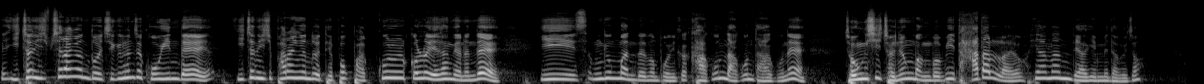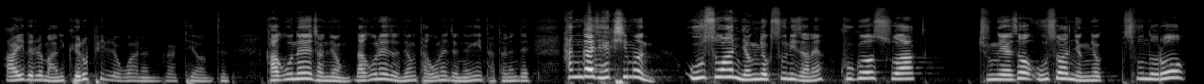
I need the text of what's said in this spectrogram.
2027학년도 지금 현재 고2인데 2028학년도에 대폭 바꿀 걸로 예상되는데 이 성균관대는 보니까 가군, 나군, 다군의 정시 전형 방법이 다 달라요. 희한한 대학입니다. 그죠? 아이들을 많이 괴롭히려고 하는 것 같아요. 아무튼 가군의 전형, 나군의 전형, 다군의 전형이 다 다른데 한 가지 핵심은 우수한 영역 순이잖아요. 국어, 수학 중에서 우수한 영역 순으로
